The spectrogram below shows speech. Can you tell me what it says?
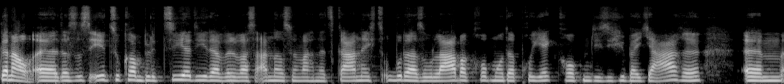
Genau, äh, das ist eh zu kompliziert, jeder will was anderes, wir machen jetzt gar nichts. Oder so Labergruppen oder Projektgruppen, die sich über Jahre ähm,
